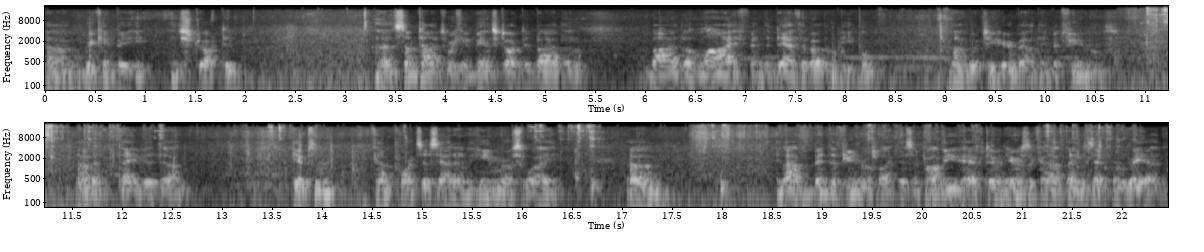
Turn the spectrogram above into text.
uh, we can be instructed. Uh, sometimes we can be instructed by the by the life and the death of other people, by what you hear about them at funerals. Uh, David uh, Gibson kind of points this out in a humorous way. Um, and I've been to funerals like this, and probably you have too. And here's the kind of things that were read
